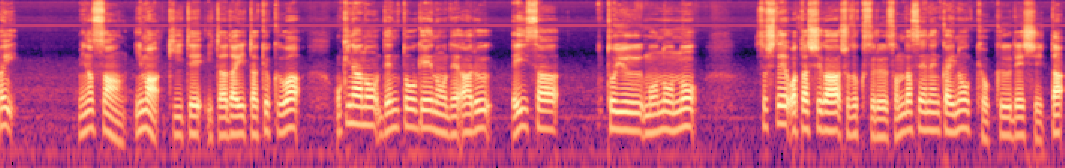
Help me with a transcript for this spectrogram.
はい。皆さん、今聴いていただいた曲は、沖縄の伝統芸能であるエイサーというものの、そして私が所属するそんな青年会の曲でした。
